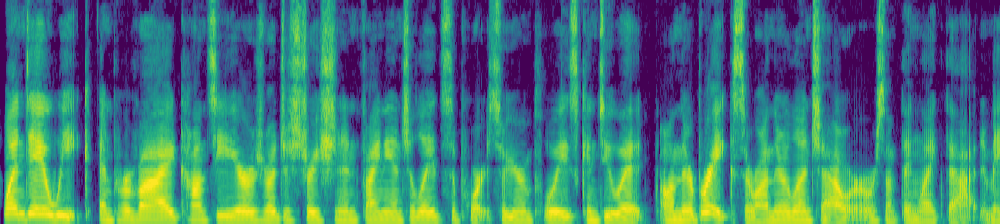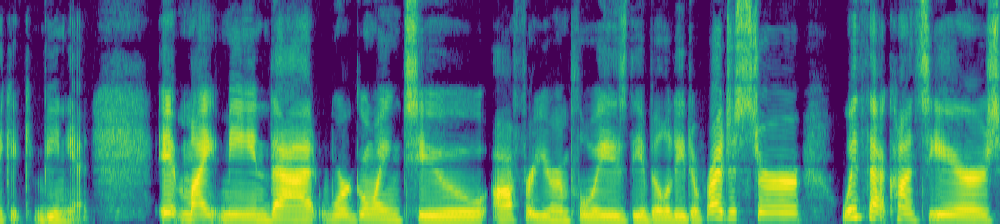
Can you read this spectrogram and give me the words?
one day a week and provide concierge registration and financial aid support so your employees can do it on their breaks or on their lunch hour or something like that and make it convenient. It might mean that we're going to offer your employees the ability to register with that concierge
